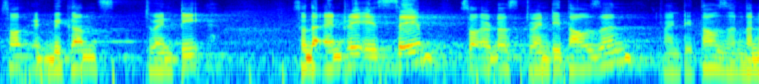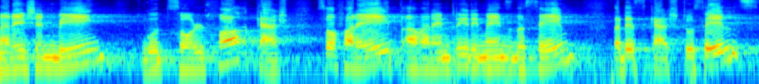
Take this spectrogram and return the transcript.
So it becomes 20. So the entry is same. So it is 20,000, 20,000. The narration being goods sold for cash. So for 8th our entry remains the same that is cash to sales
